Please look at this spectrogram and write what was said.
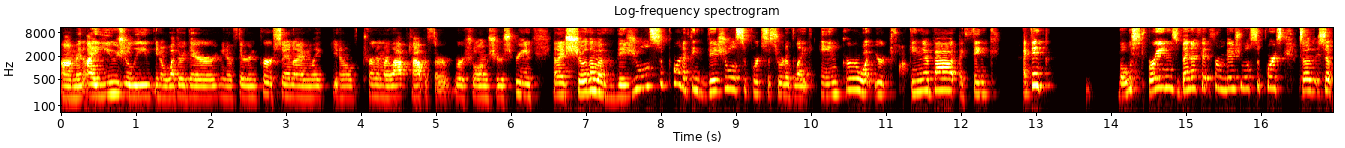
Um, and I usually, you know, whether they're, you know, if they're in person, I'm like, you know, turning my laptop, if they're virtual, I'm sure screen, and I show them a visual support. I think visual supports to sort of like anchor what you're talking about. I think, I think most brains benefit from visual supports. So, so,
